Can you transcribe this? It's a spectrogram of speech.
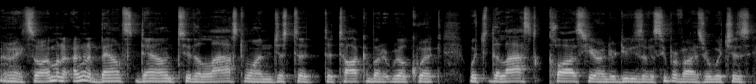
All right. So I'm gonna I'm gonna bounce down to the last one just to to talk about it real quick. Which the last clause here under duties of a supervisor, which is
